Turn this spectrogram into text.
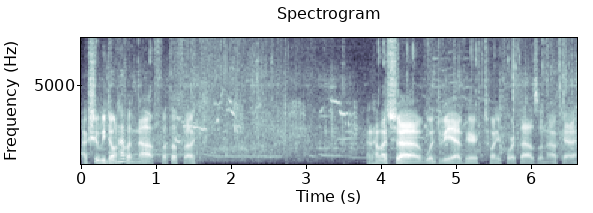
Actually, we don't have enough. What the fuck? And how much uh, wood do we have here? 24,000. Okay.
